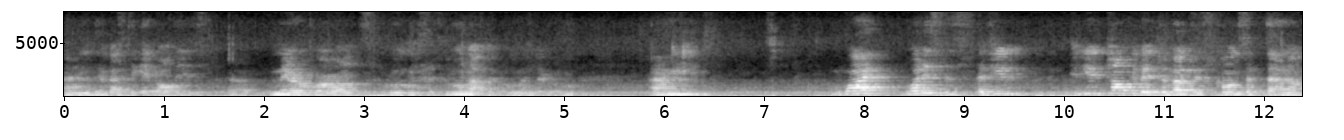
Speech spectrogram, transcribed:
and investigate all these uh, mirror worlds, rooms, room after room after room. Um, what what is this? If you could you talk a bit about this concept then of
